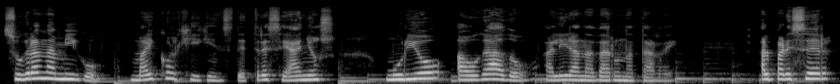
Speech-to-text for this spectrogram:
Su gran amigo, Michael Higgins, de 13 años, murió ahogado al ir a nadar una tarde. Al parecer,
